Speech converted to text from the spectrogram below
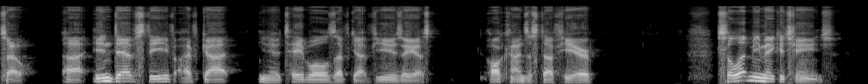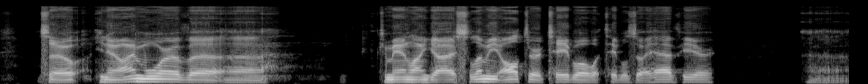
So uh, in Dev Steve, I've got you know tables, I've got views, I got all kinds of stuff here. So let me make a change. So you know I'm more of a, a command line guy. So let me alter a table. What tables do I have here? Uh,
